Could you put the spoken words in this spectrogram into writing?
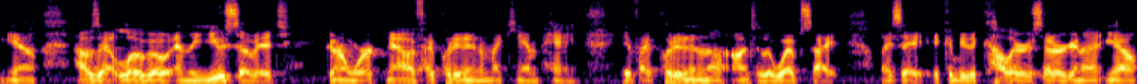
You know, how's that logo and the use of it going to work? Now, if I put it into my campaign, if I put it in a, onto the website, like I say, it could be the colors that are going to, you know,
